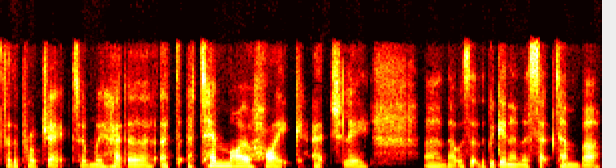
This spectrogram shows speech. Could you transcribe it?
for the project, and we had a a, a ten mile hike actually. And that was at the beginning of September.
